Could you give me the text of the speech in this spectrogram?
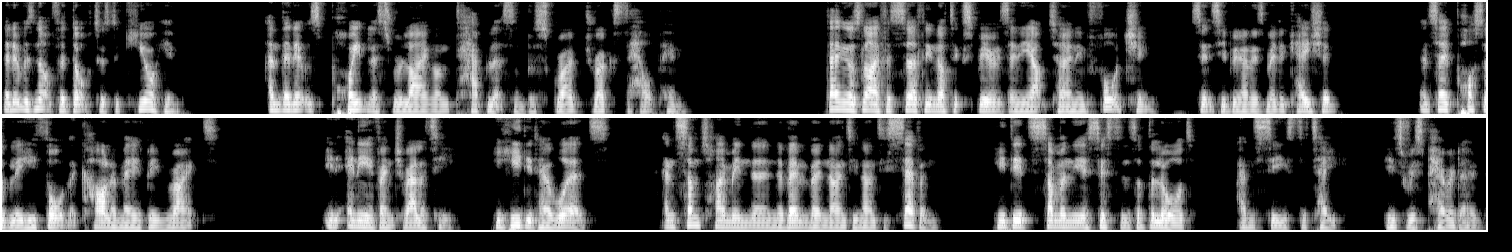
that it was not for doctors to cure him, and that it was pointless relying on tablets and prescribed drugs to help him. Daniel's life had certainly not experienced any upturn in fortune since he began his medication, and so possibly he thought that Carla may have been right. In any eventuality, he heeded her words, and sometime in November 1997, he did summon the assistance of the Lord and ceased to take his risperidone.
